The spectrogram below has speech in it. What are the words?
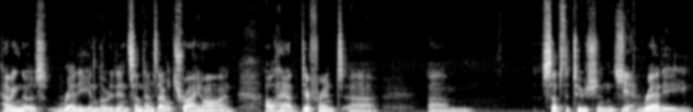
having those ready and loaded in. Sometimes I will try on, I'll have different uh, um, substitutions Yeah. ready.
